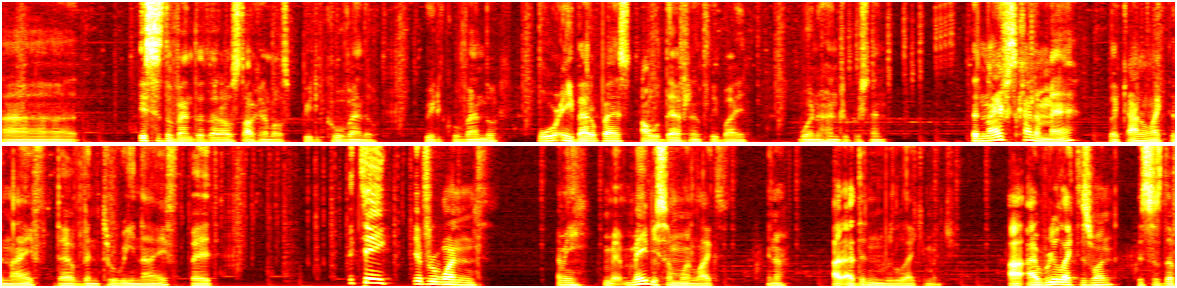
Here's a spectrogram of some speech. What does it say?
Uh, this is the Vandal that I was talking about. It's pretty cool Vandal. Pretty cool Vandal. For a battle pass, I will definitely buy it. 100%. The knife's kind of meh. Like, I don't like the knife, the Venturi knife, but I think everyone I mean, maybe someone likes, you know. I, I didn't really like it much. Uh, I really like this one. This is the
